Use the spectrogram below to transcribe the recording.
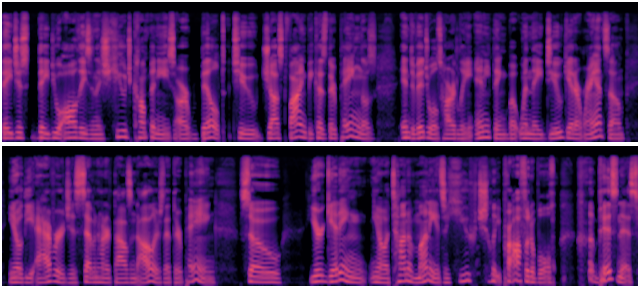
They just they do all these, and these huge companies are built to just fine because they're paying those individuals hardly anything. But when they do get a ransom, you know the average is seven hundred thousand dollars that they're paying. So you're getting you know a ton of money. It's a hugely profitable business,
